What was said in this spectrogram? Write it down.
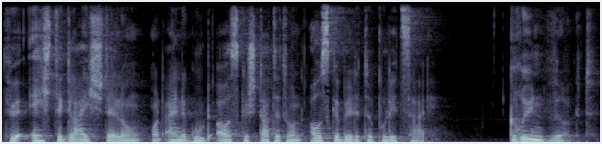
für echte Gleichstellung und eine gut ausgestattete und ausgebildete Polizei grün wirkt.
